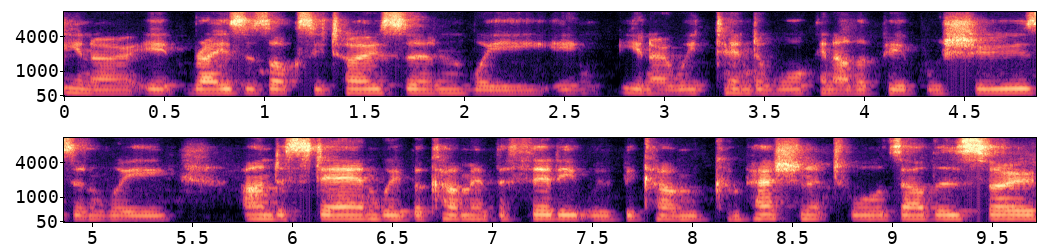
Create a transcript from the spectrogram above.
you know it raises oxytocin we you know we tend to walk in other people's shoes and we understand we become empathetic we become compassionate towards others so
